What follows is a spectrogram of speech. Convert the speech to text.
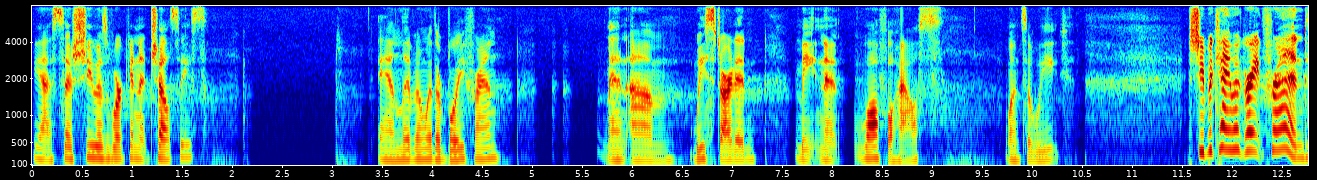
Yeah, so she was working at Chelsea's and living with her boyfriend. And um, we started meeting at Waffle House once a week. She became a great friend.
